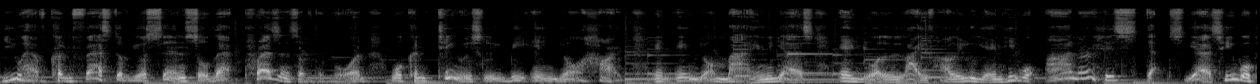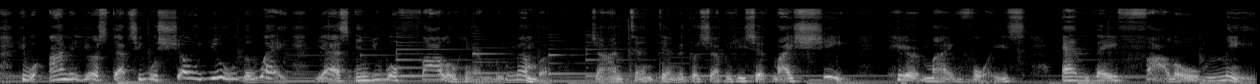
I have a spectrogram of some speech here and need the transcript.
you have confessed of your sins so that presence of the Lord will continuously be in your heart and in your mind, yes, in your life. Hallelujah. And he will honor his steps. Yes, he will he will honor your steps. He will show you the way. Yes, and you will follow him. Remember, John 10 10, the good shepherd, he said, My sheep hear my voice, and they follow me.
